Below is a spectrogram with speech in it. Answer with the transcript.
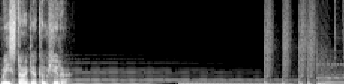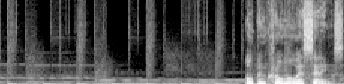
Restart your computer. Open Chrome OS settings.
